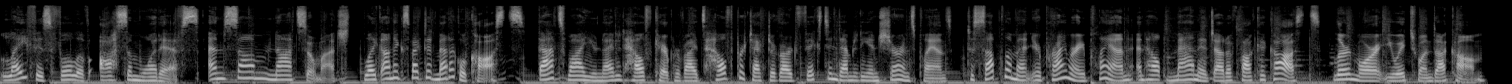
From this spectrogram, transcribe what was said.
Life is full of awesome what ifs and some not so much, like unexpected medical costs. That's why United Healthcare provides Health Protector Guard fixed indemnity insurance plans to supplement your primary plan and help manage out of pocket costs. Learn more at Uh1.com.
